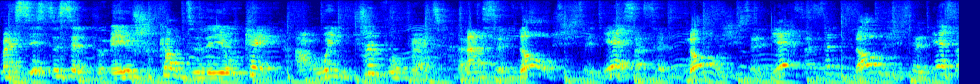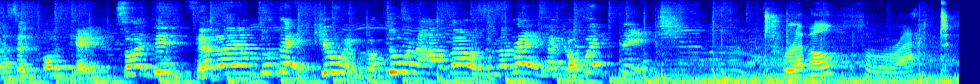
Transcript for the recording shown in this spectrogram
My sister said to me you should come to the UK and win triple threat. And I said no. She said yes. I said no. She said yes. I said no. She said yes. I said okay. So I did. Here I am today, queuing for two and a half hours in the rain like a wet bitch. Triple threat.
